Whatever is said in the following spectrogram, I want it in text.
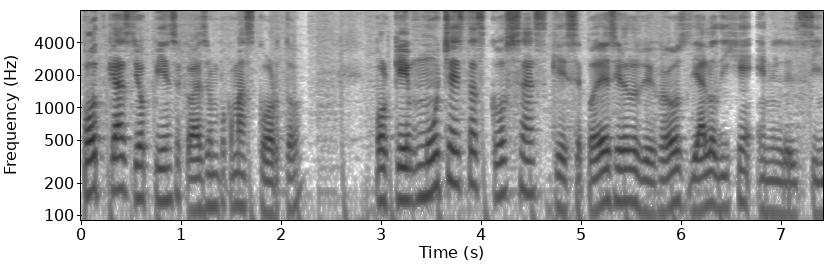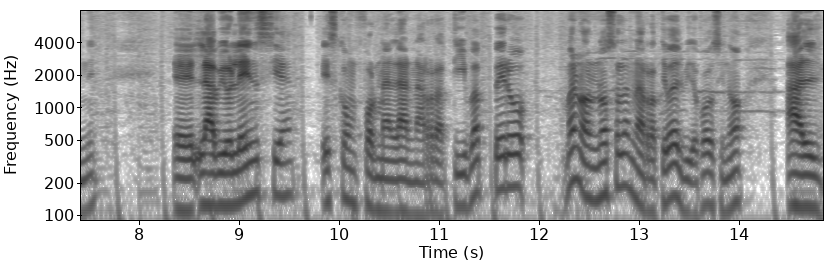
podcast yo pienso que va a ser un poco más corto. Porque muchas de estas cosas que se podría decir de los videojuegos, ya lo dije en el del cine. Eh, la violencia es conforme a la narrativa, pero bueno, no solo la narrativa del videojuego, sino al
